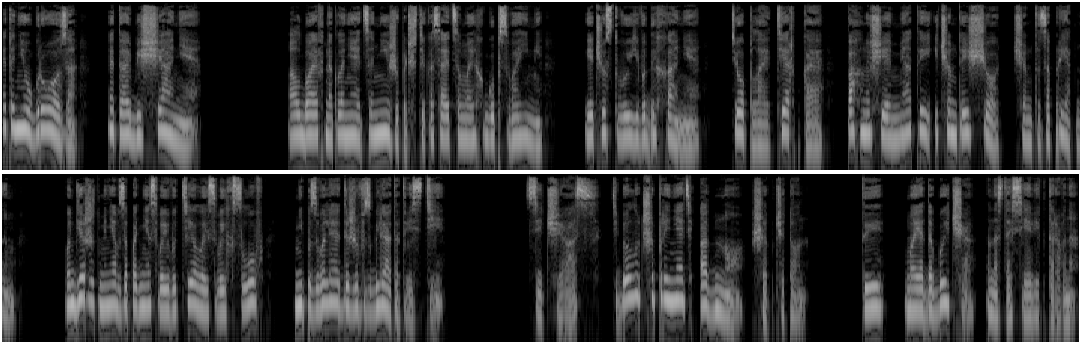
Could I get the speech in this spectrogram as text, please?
Это не угроза, это обещание. Албаев наклоняется ниже, почти касается моих губ своими. Я чувствую его дыхание, теплое, терпкое, пахнущее мятой и чем-то еще, чем-то запретным. Он держит меня в западне своего тела и своих слов, не позволяя даже взгляд отвести. «Сейчас тебе лучше принять одно», — шепчет он. «Ты — моя добыча, Анастасия Викторовна.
